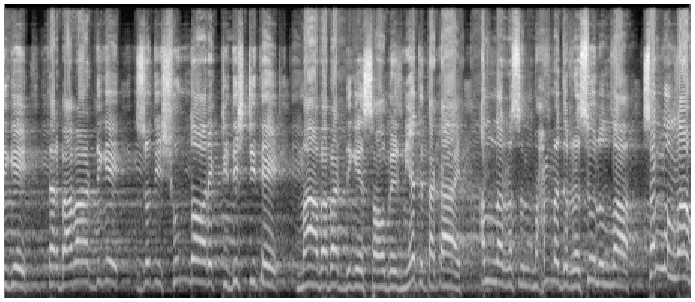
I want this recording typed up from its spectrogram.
দিকে, তার বাবার দিকে যদি সুন্দর একটি দৃষ্টিতে মা বাবার দিকে সবের নিয়েতে তাকায় আল্লাহ রসুল মোহাম্মদুর রসুল্লাহ সাল্লাহ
